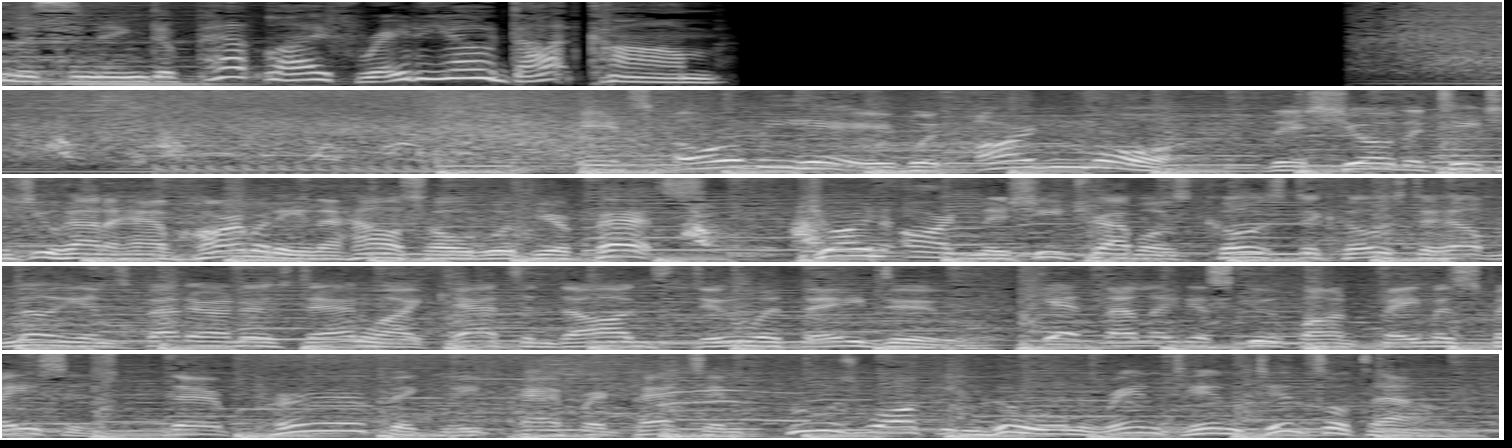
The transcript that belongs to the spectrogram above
listening to PetLifeRadio.com. It's O Behave with Arden Moore, the show that teaches you how to have harmony in the household with your pets. Join Arden as she travels coast to coast to help millions better understand why cats and dogs do what they do. Get the latest scoop on famous faces, their perfectly pampered pets, and who's walking who in Rin Tin Tinseltown.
